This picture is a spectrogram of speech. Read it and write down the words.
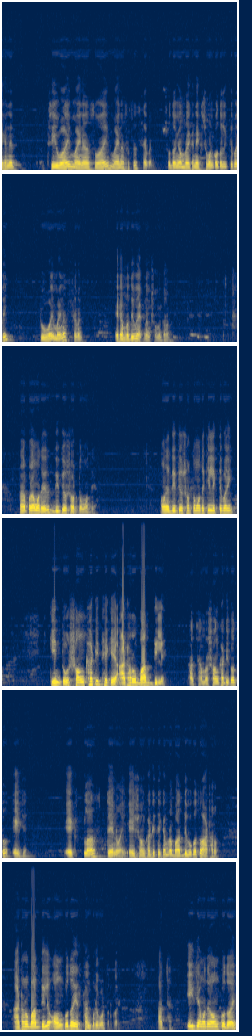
এখানে three Y minus Y minus হচ্ছে সেভেন সুতরাং আমরা এখানে এক্স সমান কত লিখতে পারি? টু ওয়াই মাইনাস সেভেন এটা আমরা দেবো এক নং সমীকরণ। তারপর আমাদের দ্বিতীয় শর্ত মতে। আমাদের দ্বিতীয় শর্ত মতে কি লিখতে পারি? কিন্তু সংখ্যাটি থেকে আঠারো বাদ দিলে আচ্ছা আমরা সংখ্যাটি কত? এই যে এক্স প্লাস টেন ওয়াই এই সংখ্যাটি থেকে আমরা বাদ দেবো কত? আঠারো। আঠারো বাদ দিলে অঙ্কদ্বয় স্থান পরিবর্তন করে। আচ্ছা এই যে আমাদের অঙ্কদ্বয়,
